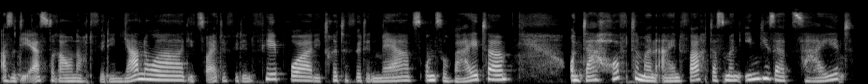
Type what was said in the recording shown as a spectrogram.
Also die erste Rauhnacht für den Januar, die zweite für den Februar, die dritte für den März und so weiter. Und da hoffte man einfach, dass man in dieser Zeit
